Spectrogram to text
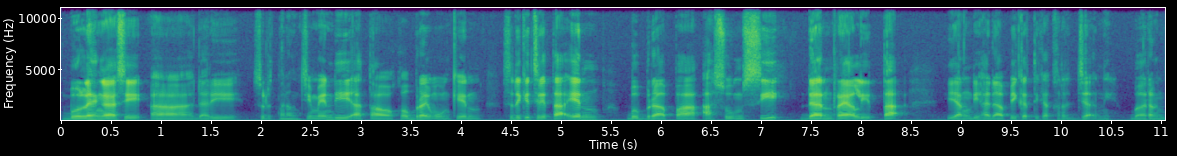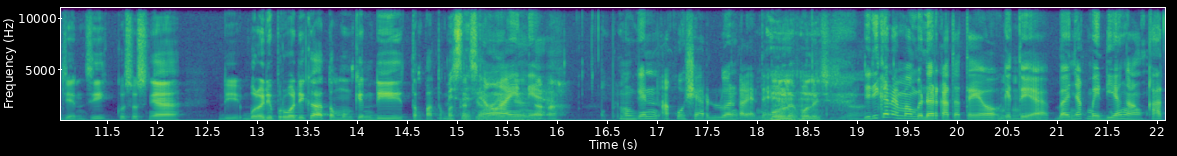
Boleh nggak sih uh, dari sudut pandang Cimendi atau Cobra mungkin sedikit ceritain beberapa asumsi dan realita yang dihadapi ketika kerja nih bareng Gen Z khususnya di boleh di Purwadika atau mungkin di tempat-tempat kerja yang lain lainnya. ya. Ah, ah. Mungkin aku share duluan kali ya. Teh. Boleh boleh Cici. Ah. Jadi kan emang benar kata Theo gitu ya. Banyak media ngangkat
